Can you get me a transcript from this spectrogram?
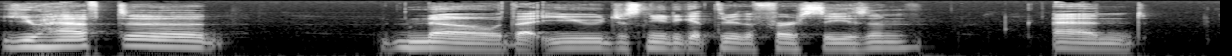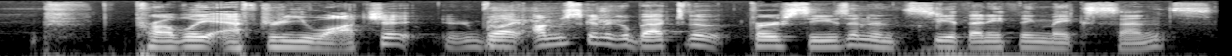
you have to know that you just need to get through the first season, and probably after you watch it, you'll be like, I'm just gonna go back to the first season and see if anything makes sense.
